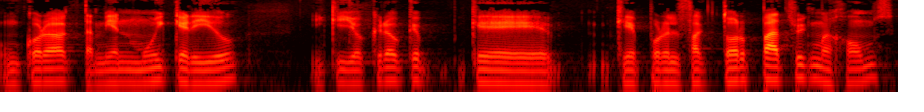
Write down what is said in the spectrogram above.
un quarterback también muy querido y que yo creo que, que, que por el factor Patrick Mahomes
